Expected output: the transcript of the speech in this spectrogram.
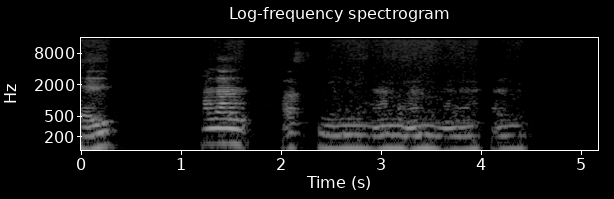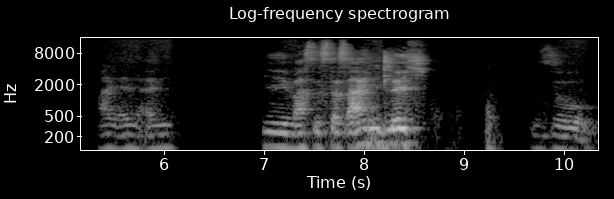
Hell. Halal, Was ist das eigentlich? So.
